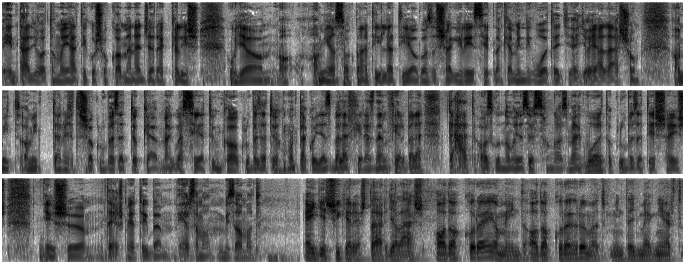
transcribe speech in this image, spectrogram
én tárgyaltam a játékosokkal, a menedzserekkel is, ugye a, a, ami a szakmát illeti, a gazdasági részét nekem mindig volt egy, egy ajánlásom, amit, amit természetesen a klubvezetőkkel megbeszéltünk, a klubvezetők mondták, hogy ez belefér, ez nem fér bele, tehát azt gondolom, hogy az összhang az megvolt a klubvezetéssel is, és teljes mértékben érzem a bizalmat egy-egy sikeres tárgyalás ad akkora élményt, ad akkora örömöt, mint egy megnyert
